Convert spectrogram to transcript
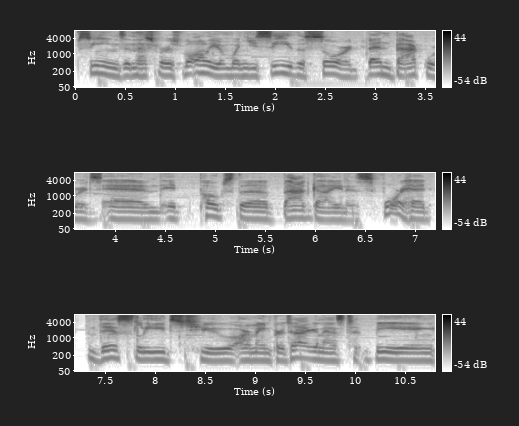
scenes in this first volume when you see the sword bend backwards and it pokes the bad guy in his forehead. This leads to our main protagonist being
